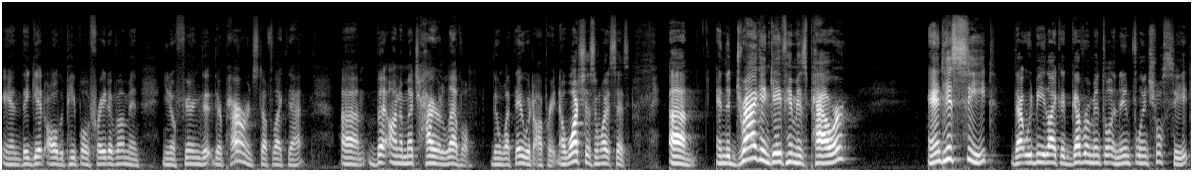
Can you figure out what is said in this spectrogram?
and they get all the people afraid of them and you know fearing the, their power and stuff like that, um, but on a much higher level than what they would operate. Now watch this and what it says. Um, and the dragon gave him his power and his seat, that would be like a governmental and influential seat,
